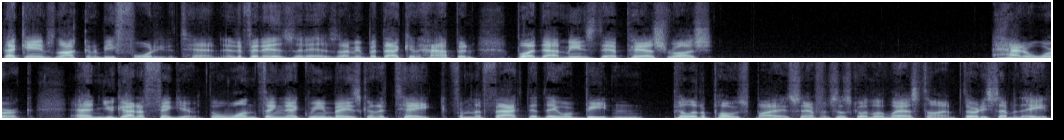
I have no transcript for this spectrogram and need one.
that game's not going to be 40 to 10. And if it is, it is. I mean, but that can happen. But that means their pass rush had to work. And you got to figure the one thing that Green Bay is going to take from the fact that they were beaten pillar to post by San Francisco the last time, 37 to 8,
